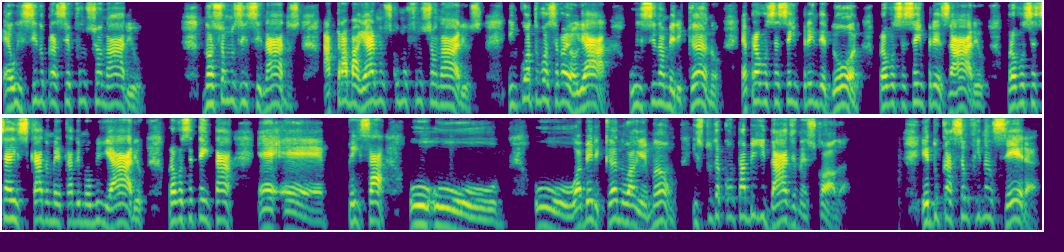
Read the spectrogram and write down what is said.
é o ensino para ser funcionário. Nós somos ensinados a trabalharmos como funcionários. Enquanto você vai olhar, o ensino americano é para você ser empreendedor, para você ser empresário, para você se arriscar no mercado imobiliário, para você tentar é, é, pensar. O, o, o americano, o alemão, estuda contabilidade na escola, educação financeira.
